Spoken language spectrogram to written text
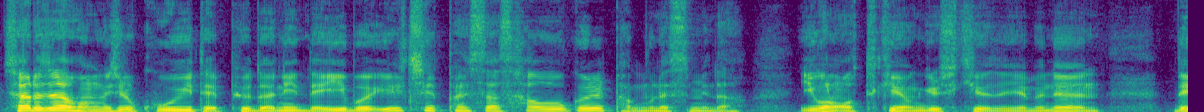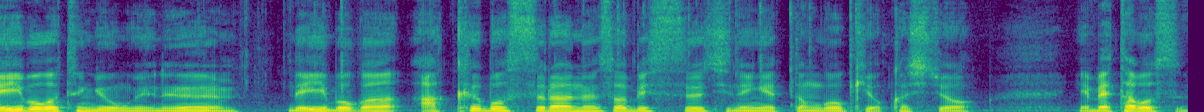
샤르자 광실 고위 대표단이 네이버 1784 사옥을 방문했습니다. 이건 어떻게 연결시켜야 되냐면은 네이버 같은 경우에는 네이버가 아크버스라는 서비스 진행했던 거 기억하시죠? 예, 메타버스.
